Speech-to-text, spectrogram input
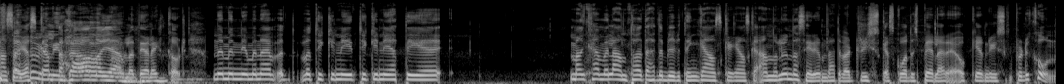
Han sa jag ska inte ha någon jävla dialektcoach. Nej men jag menar, vad, vad tycker ni? Tycker ni att det är man kan väl anta att det hade blivit en ganska, ganska annorlunda serie om det hade varit ryska skådespelare och en rysk produktion.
